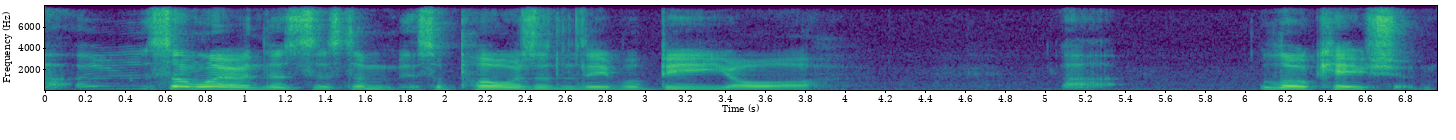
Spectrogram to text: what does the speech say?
uh, somewhere in this system supposedly will be your uh, location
